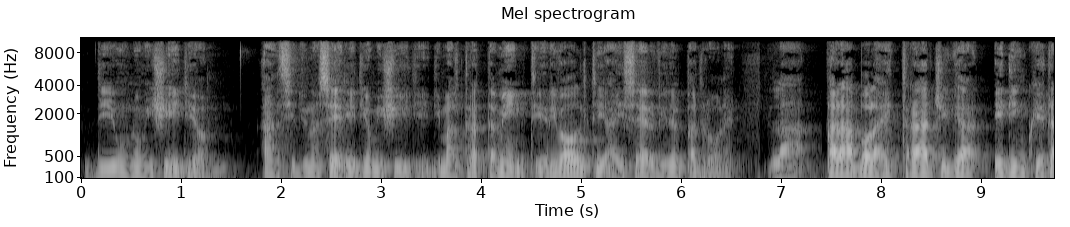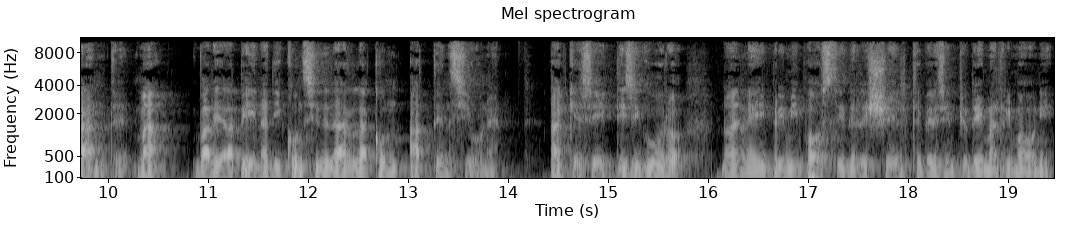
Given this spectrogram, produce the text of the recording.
di un omicidio, anzi di una serie di omicidi, di maltrattamenti rivolti ai servi del padrone. La parabola è tragica ed inquietante, ma vale la pena di considerarla con attenzione, anche se di sicuro non è nei primi posti delle scelte, per esempio, dei matrimoni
